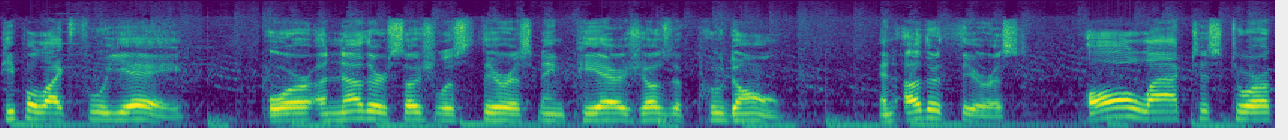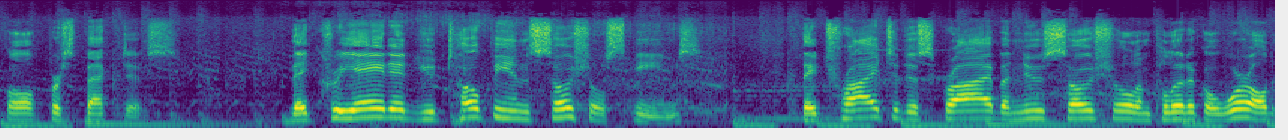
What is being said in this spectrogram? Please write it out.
people like Fourier or another socialist theorist named Pierre Joseph Proudhon and other theorists, all lacked historical perspectives. They created utopian social schemes. They tried to describe a new social and political world,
